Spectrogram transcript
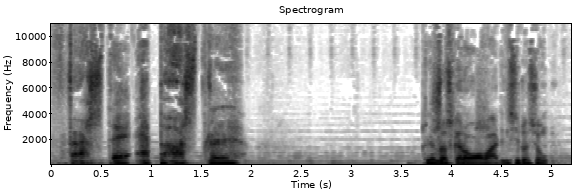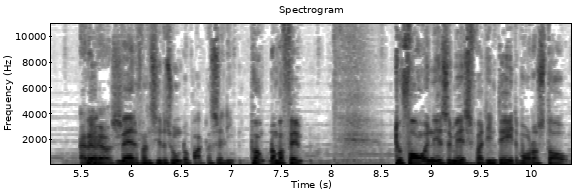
første apostel. Så skal du overveje din situation. Ja, det hvad, hvad er det for en situation, du har bragt dig selv i? Punkt nummer 5. Du får en sms fra din date, hvor der står,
